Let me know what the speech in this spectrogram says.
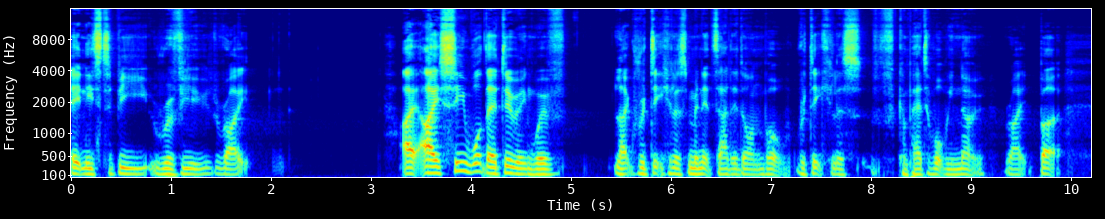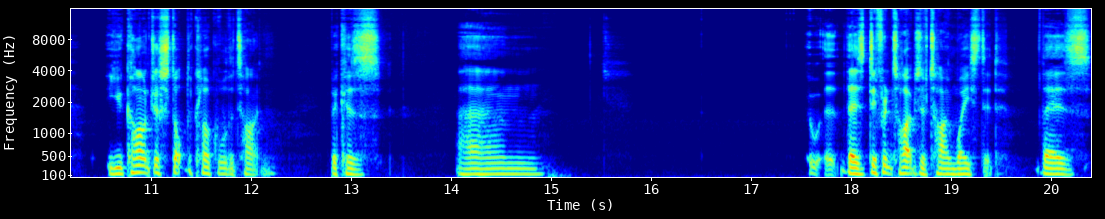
it needs to be reviewed, right? I I see what they're doing with like ridiculous minutes added on. Well, ridiculous compared to what we know, right? But you can't just stop the clock all the time because um, there's different types of time wasted. There's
